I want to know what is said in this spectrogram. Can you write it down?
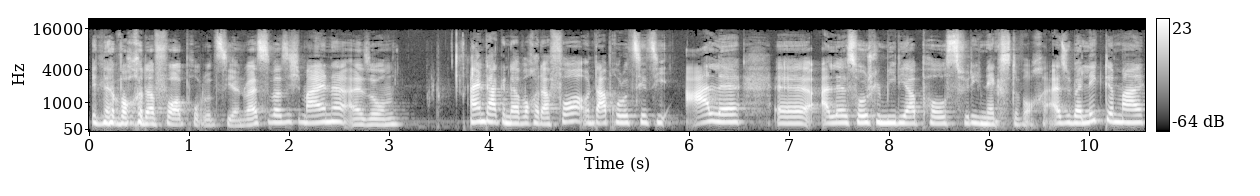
in der Woche davor produzieren. Weißt du, was ich meine? Also einen Tag in der Woche davor und da produziert sie alle, äh, alle Social Media Posts für die nächste Woche. Also überleg dir mal,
